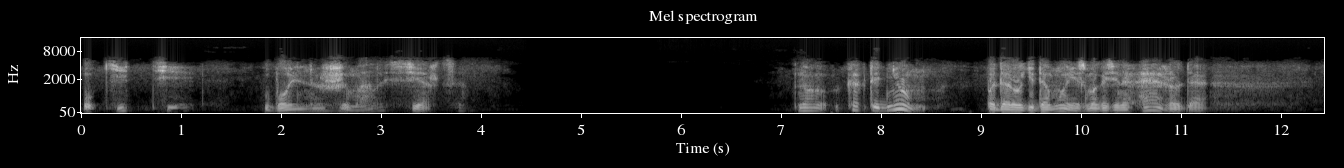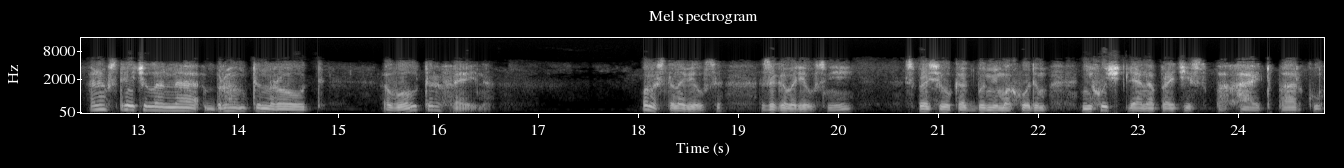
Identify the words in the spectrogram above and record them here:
У Китти больно сжималось сердце. Но как-то днем, по дороге домой из магазина Хэррода, она встретила на Бромптон-роуд Волтера Фейна. Он остановился, заговорил с ней, спросил как бы мимоходом, не хочет ли она пройтись по Хайт-парку.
